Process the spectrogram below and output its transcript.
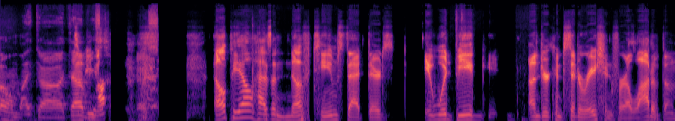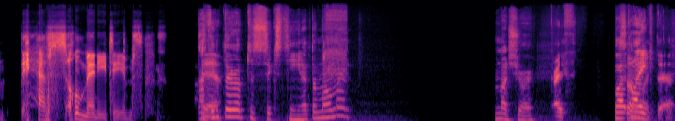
Oh my god, that'd be be. honest- LPL has enough teams that there's it would be under consideration for a lot of them. They have so many teams. I Yeah. think they're up to 16 at the moment. I'm not sure. I, th- But like, like that.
